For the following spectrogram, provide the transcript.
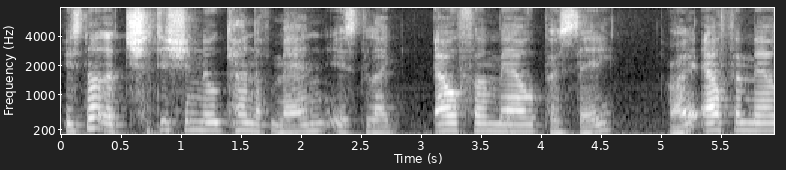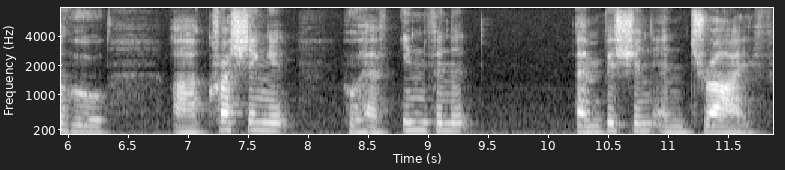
It's not a traditional kind of man. It's like alpha male per se, right? Alpha male who are crushing it, who have infinite ambition and drive.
